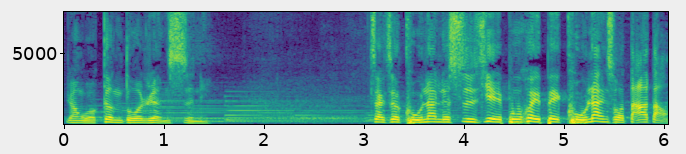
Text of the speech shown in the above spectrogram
让我更多认识你。在这苦难的世界，不会被苦难所打倒，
